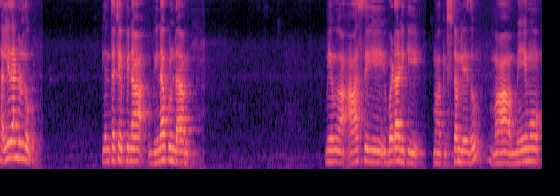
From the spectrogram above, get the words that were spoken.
తల్లిదండ్రులు ఎంత చెప్పినా వినకుండా మేము ఆస్తి ఇవ్వడానికి మాకు ఇష్టం లేదు. మా మేము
